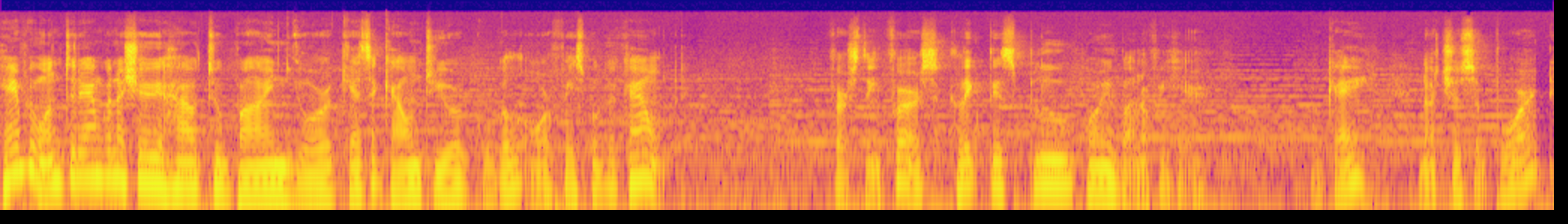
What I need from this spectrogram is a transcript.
Hey everyone, today I'm going to show you how to bind your guest account to your Google or Facebook account. First thing first, click this blue point button over here. Okay, now choose support.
